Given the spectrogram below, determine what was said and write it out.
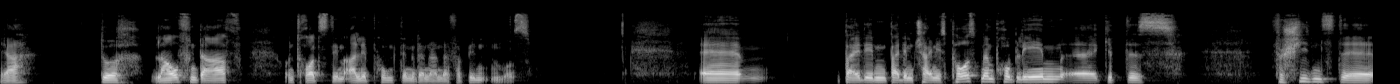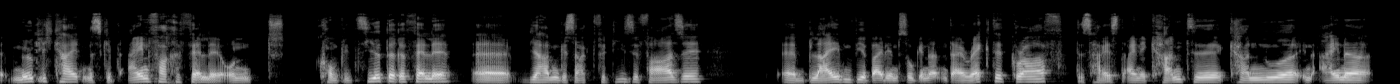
ja, durchlaufen darf und trotzdem alle Punkte miteinander verbinden muss. Ähm, bei, dem, bei dem Chinese Postman Problem äh, gibt es verschiedenste Möglichkeiten. Es gibt einfache Fälle und kompliziertere Fälle. Äh, wir haben gesagt, für diese Phase äh, bleiben wir bei dem sogenannten Directed Graph. Das heißt, eine Kante kann nur in einer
